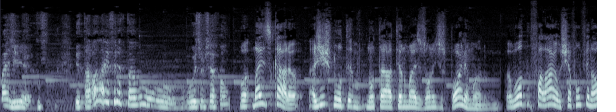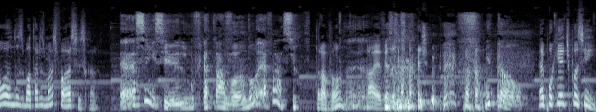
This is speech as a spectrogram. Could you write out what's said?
magia. E tava lá enfrentando o, último chefão. Mas, cara, a gente não, te- não tá tendo mais zona de spoiler, mano. Eu vou falar, o chefão final é uma das batalhas mais fáceis, cara. É assim, se ele não ficar travando, é fácil. Travando? Ah, é verdade. Então, é porque, tipo assim,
